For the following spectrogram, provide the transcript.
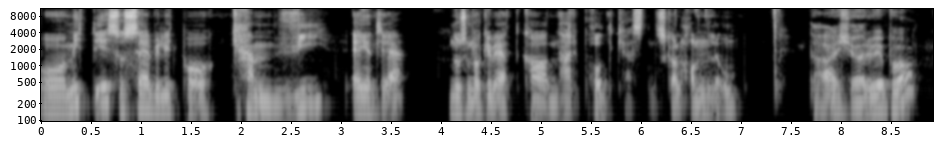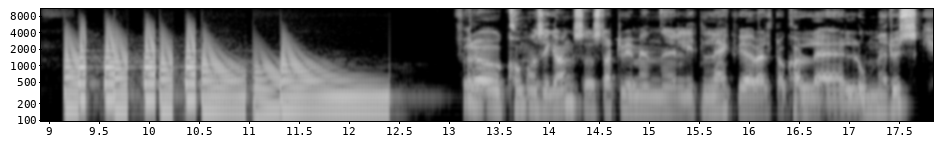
Og midt i så ser vi litt på hvem vi egentlig er, nå som dere vet hva denne podkasten skal handle om. Da kjører vi på. For å komme oss i gang, så starter vi med en eh, liten lek vi har valgt å kalle lommerusk.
